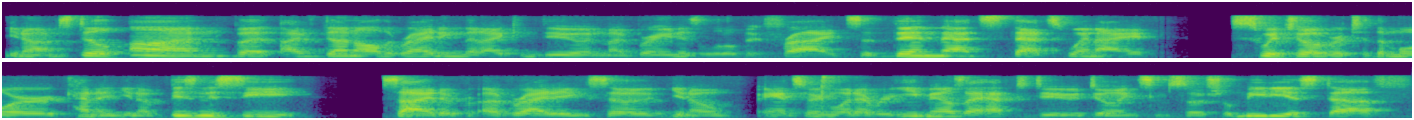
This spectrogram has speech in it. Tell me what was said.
you know I'm still on, but I've done all the writing that I can do, and my brain is a little bit fried. So then that's that's when I switch over to the more kind of you know businessy side of, of writing. So you know answering whatever emails I have to do, doing some social media stuff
